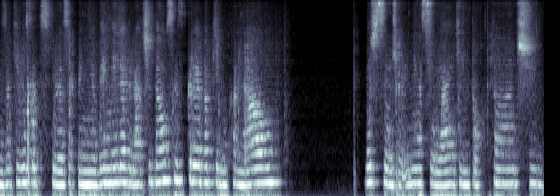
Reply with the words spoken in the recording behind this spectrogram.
Mas aqui você escolheu essa peninha vermelha, gratidão. Se inscreva aqui no canal. Deixe seu joinha, seu like, é importante.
